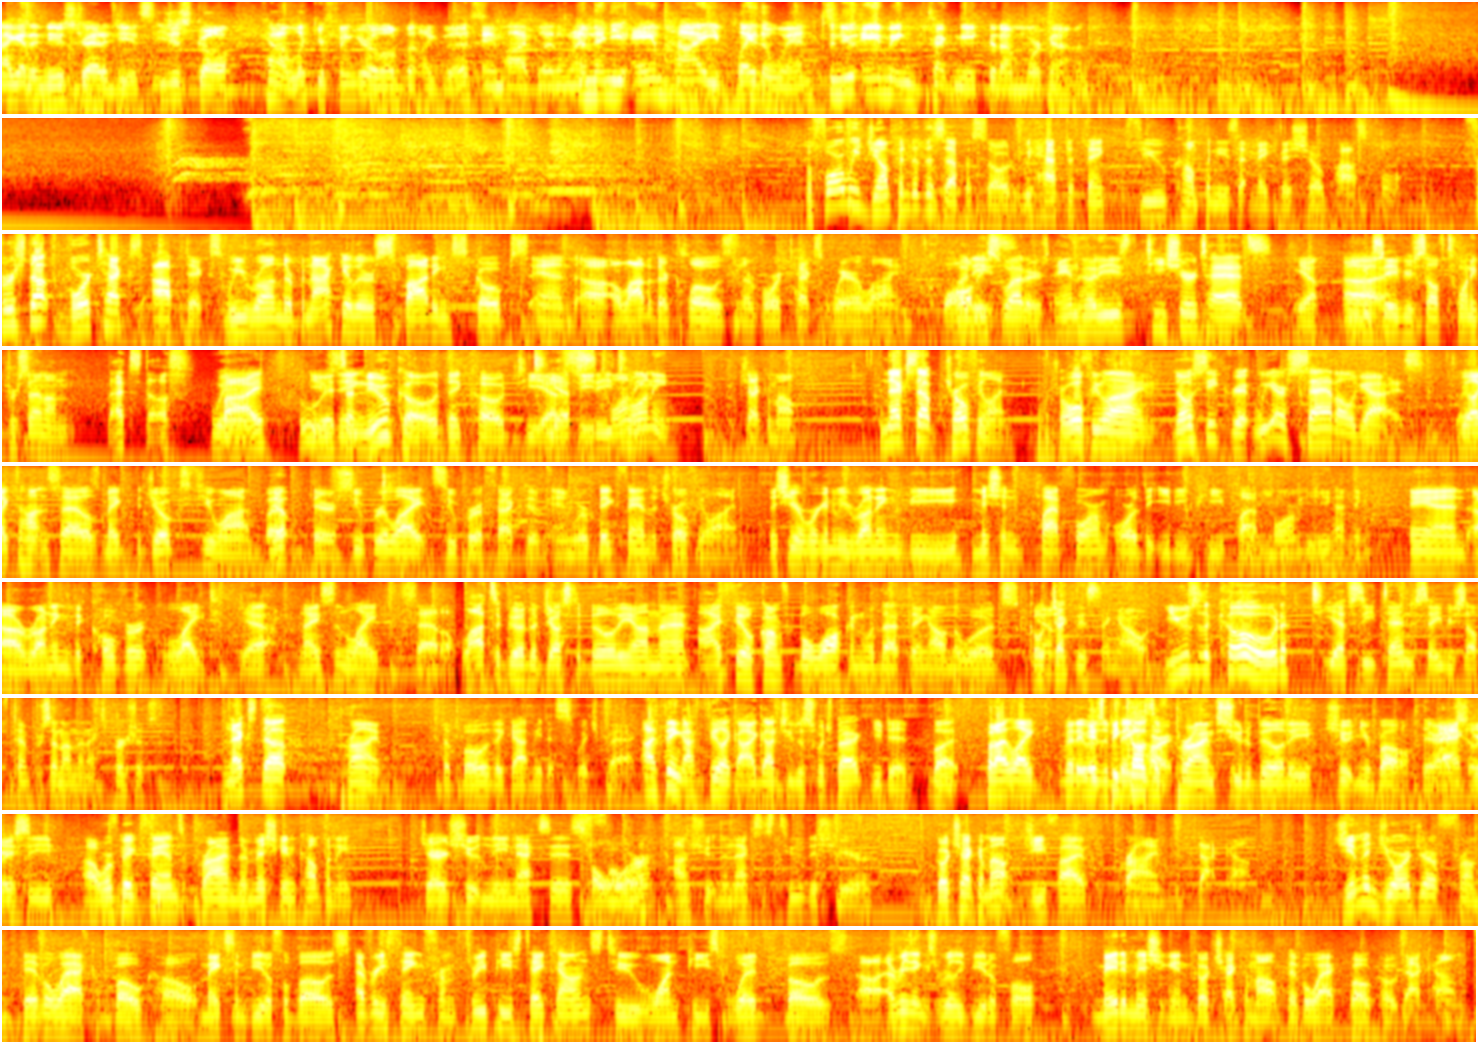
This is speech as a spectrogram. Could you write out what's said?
I got a new strategy. It's you just go kind of lick your finger a little bit like this, Aim high, play the wind. and then you aim high, you play the wind. It's a new aiming technique that I'm working on. Before we jump into this episode, we have to thank a few companies that make this show possible. First up, Vortex Optics. We run their binoculars, spotting scopes, and uh, a lot of their clothes in their Vortex wear line. Quality Hoodies. sweaters and hoodies, t-shirts, hats. Yep. You Uh, can save yourself 20% on that stuff. With, By Ooh, it's a new code. the code TFC20. TFC20. Check them out. Next up, Trophy Line. Trophy line. No secret, we are saddle guys. We like to hunt in saddles, make the jokes if you want, but Yep. they're super light, super effective, and we're big fans of Trophy Line. This year, we're going to be running the Mission platform or the EDP platform, EDP. depending, and uh, running the Covert Light, Yeah. nice and light saddle. Lots of good adjustability on that. I feel comfortable walking with that thing out in the woods. Go Yeah. check this thing out. Use the code TFC10 to save yourself 10% on the next purchase. Next up, Prime, the bow that got me to switch back. I think I feel like I got you to switch back, You did, but but I like, but it was it's a big because of Prime's shootability, shooting your bow. their accuracy. Uh, we're big fans of Prime. They're Michigan company. Jared's shooting the Nexus 4. I'm shooting the Nexus 2 this year. Go check them out, g5prime.com. Jim and Georgia from Bivouac Bow Co. make some beautiful bows. Everything from three-piece takedowns to one-piece wood bows. Uh, everything's really beautiful. Made in Michigan. Go check them out, bivouacbowco.com.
